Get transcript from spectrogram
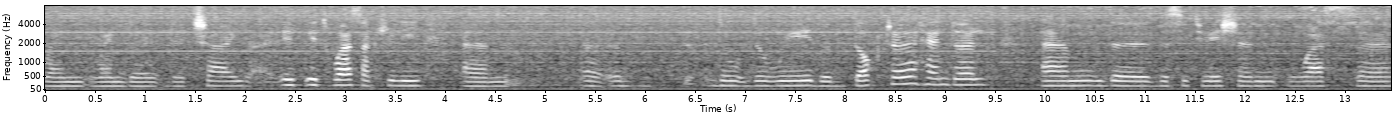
when when the, the child it, it was actually um, uh, uh, the, the way the doctor handled um, the the situation was uh,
